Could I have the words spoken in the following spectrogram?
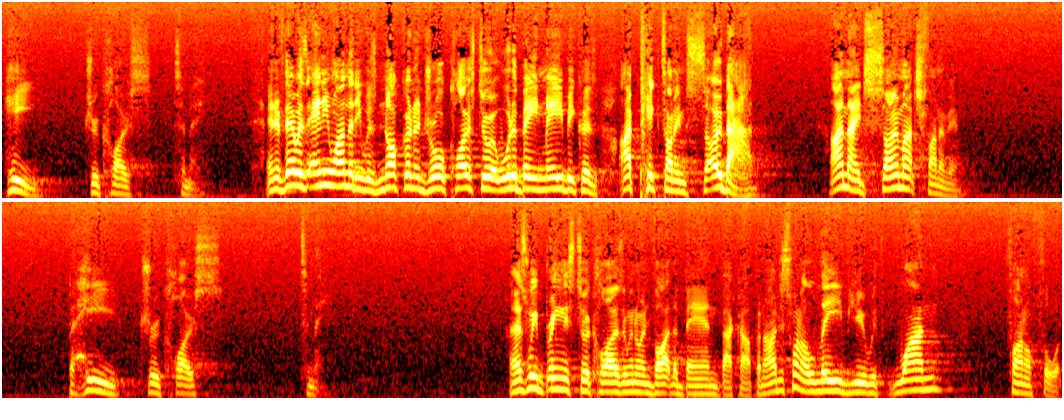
he drew close to me. And if there was anyone that he was not going to draw close to, it would have been me because I picked on him so bad. I made so much fun of him. But he drew close to me. And as we bring this to a close, I'm going to invite the band back up. And I just want to leave you with one final thought.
